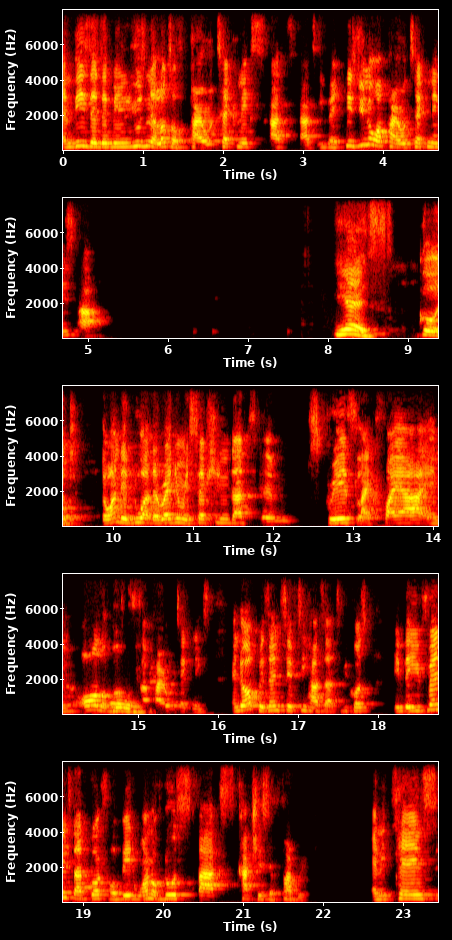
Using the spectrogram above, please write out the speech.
And these days they've been using a lot of pyrotechnics at, at events. Please, do you know what pyrotechnics are? Yes. Good. The one they do at the wedding reception that um, sprays like fire and all of those oh. pyrotechnics. And they all present safety hazards because in the event that God forbid one of those sparks catches a fabric and it turns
